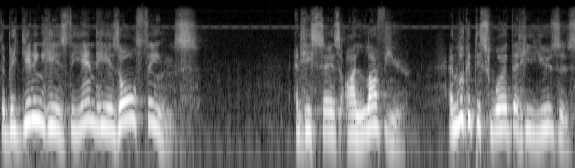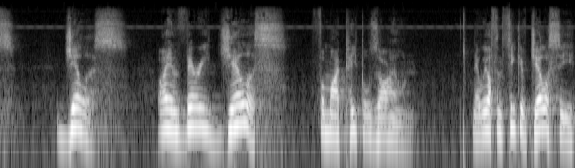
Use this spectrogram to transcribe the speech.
the beginning, He is the end, He is all things. And He says, I love you. And look at this word that He uses jealous. I am very jealous for my people Zion. Now, we often think of jealousy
